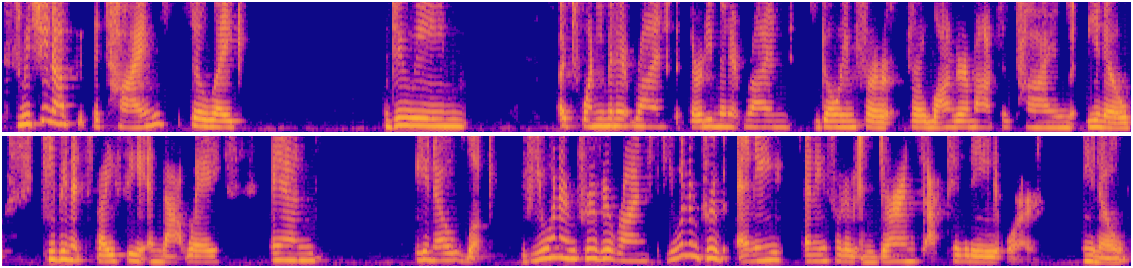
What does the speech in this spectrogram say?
Switching up the times. So like doing a 20 minute run, a 30 minute run, going for for longer amounts of time, you know, keeping it spicy in that way. And you know, look, if you want to improve your run, if you want to improve any any sort of endurance activity or, you know,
